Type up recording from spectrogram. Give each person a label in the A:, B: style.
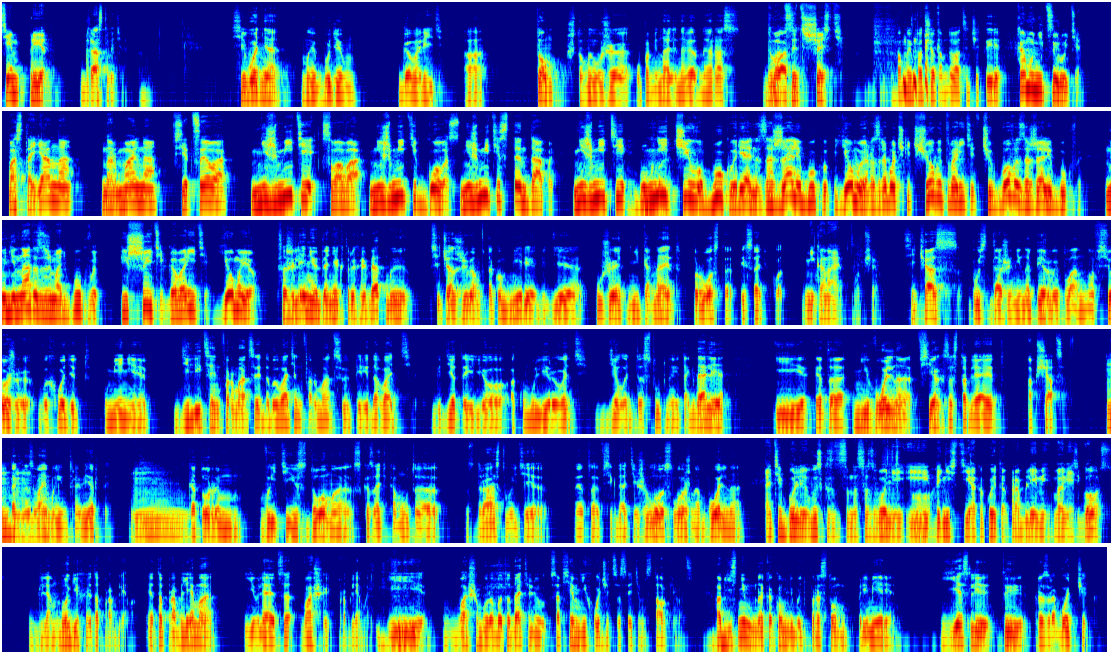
A: Всем привет!
B: Здравствуйте! Сегодня мы будем говорить о том, что мы уже упоминали, наверное, раз 20.
A: 26.
B: По моим подсчетам 24.
A: Коммуницируйте. Постоянно, нормально, всецело. Не жмите слова, не жмите голос, не жмите стендапы, не жмите
B: Буквы.
A: ничего. Буквы, реально, зажали буквы. ё разработчики, что вы творите? Чего вы зажали буквы? Ну не надо зажимать буквы. Пишите, говорите, ё-моё.
B: К сожалению, для некоторых ребят мы сейчас живем в таком мире, где уже не канает просто писать код.
A: Не канает вообще.
B: Сейчас, пусть даже не на первый план, но все же выходит умение делиться информацией, добывать информацию, передавать где-то ее, аккумулировать, делать доступной и так далее. И это невольно всех заставляет общаться.
A: Мгм.
B: Так называемые интроверты,
A: М.
B: которым выйти из дома, сказать кому-то «здравствуйте», это всегда тяжело, сложно, больно.
A: А тем более высказаться на созвоне и
B: Ох.
A: донести о какой-то проблеме во весь голос.
B: Для многих это проблема. Эта проблема является вашей проблемой. И вашему работодателю совсем не хочется с этим сталкиваться. Объясним на каком-нибудь простом примере. Если ты разработчик,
